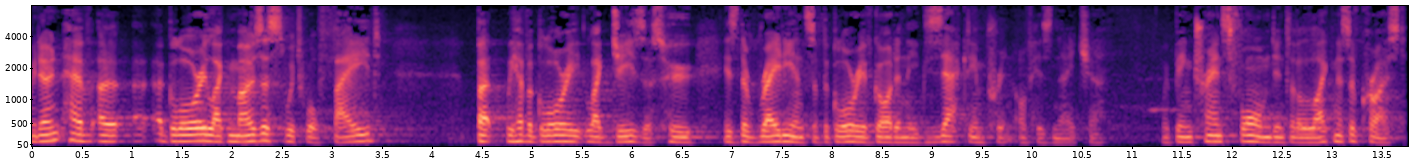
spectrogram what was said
We don't have a, a glory like Moses, which will fade but we have a glory like Jesus, who is the radiance of the glory of God and the exact imprint of his nature. We're being transformed into the likeness of Christ,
